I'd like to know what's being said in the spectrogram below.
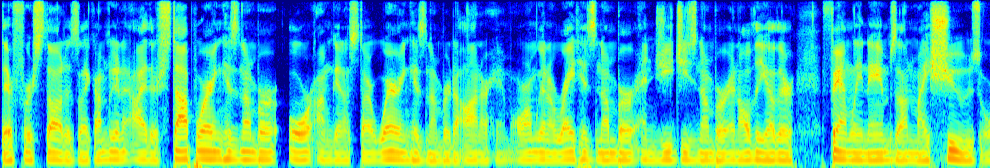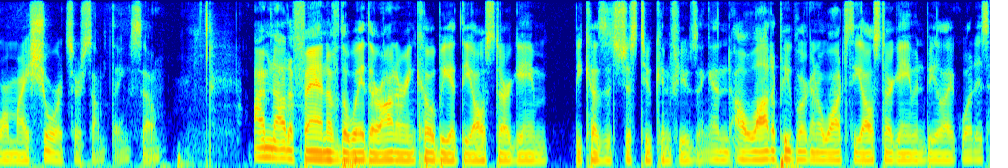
their first thought is like i'm going to either stop wearing his number or i'm going to start wearing his number to honor him or i'm going to write his number and gigi's number and all the other family names on my shoes or my shorts or something. So i'm not a fan of the way they're honoring kobe at the all-star game because it's just too confusing and a lot of people are going to watch the all-star game and be like what is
